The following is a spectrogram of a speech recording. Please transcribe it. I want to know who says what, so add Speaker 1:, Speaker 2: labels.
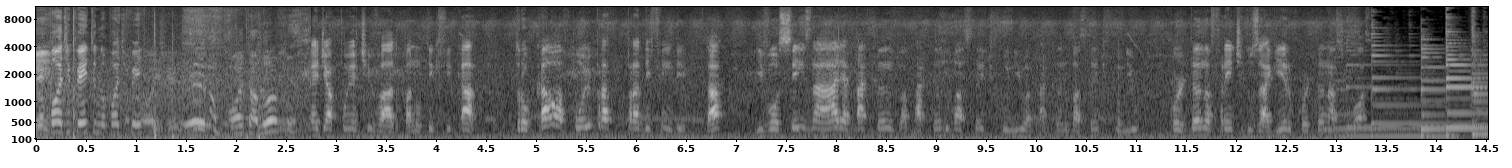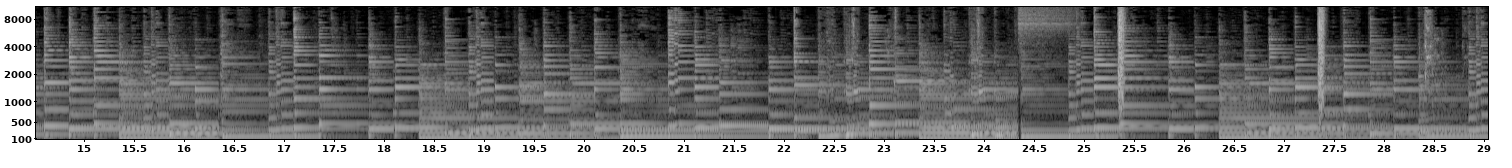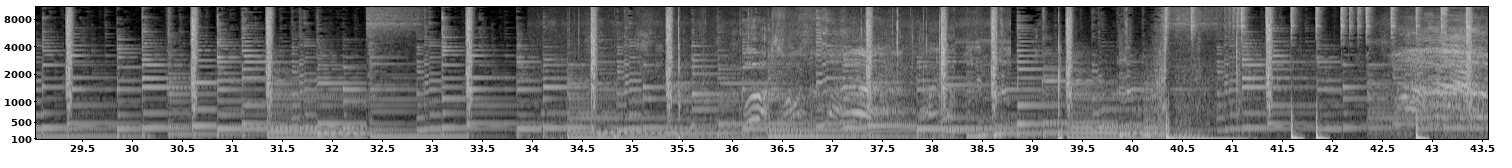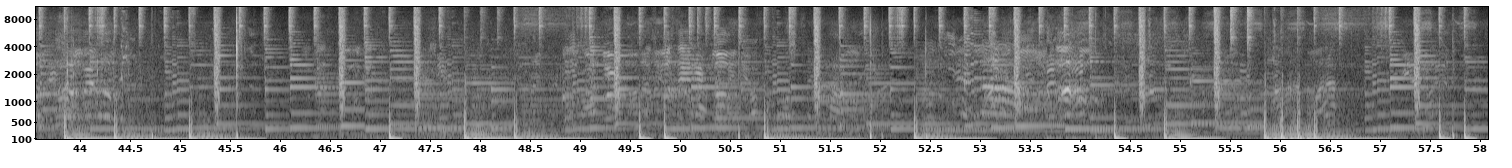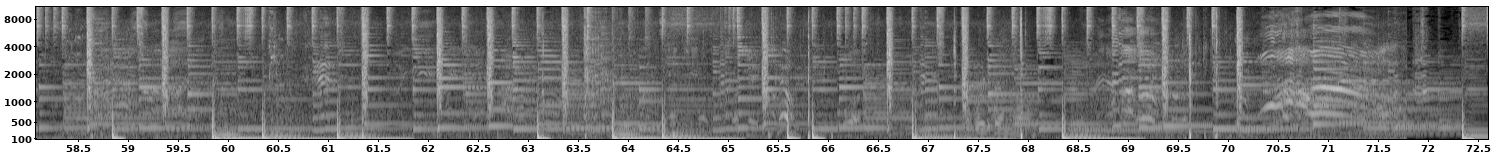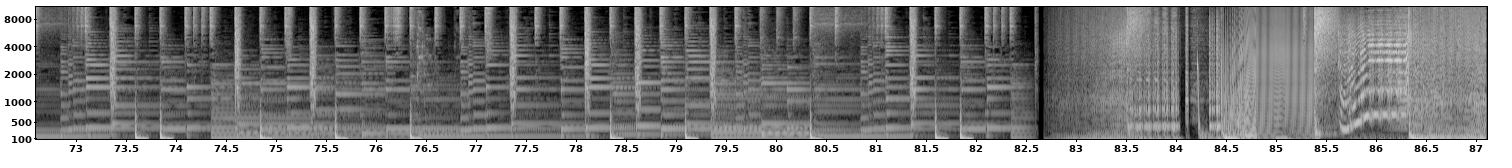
Speaker 1: Não pode peito, não pode peito.
Speaker 2: Ih, não pode, tá louco?
Speaker 3: É de apoio ativado, para não ter que ficar, trocar o apoio para defender, tá? E vocês na área atacando, atacando bastante funil, atacando bastante funil, cortando a frente do zagueiro, cortando as costas.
